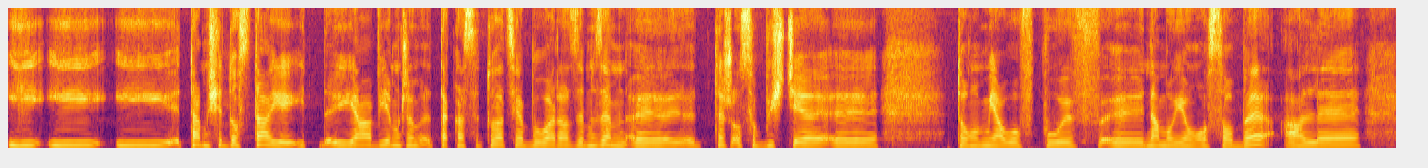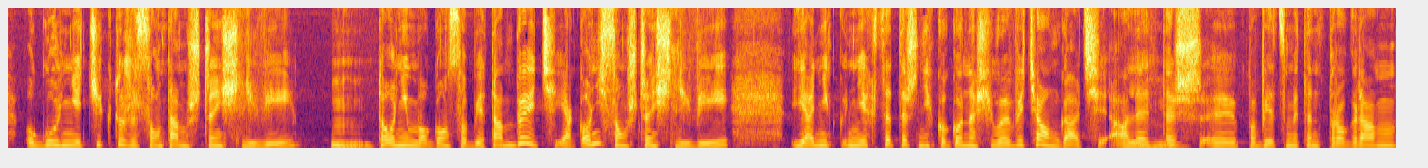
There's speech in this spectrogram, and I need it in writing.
i, i, i tam się dostaje. I ja wiem, że taka sytuacja była razem ze mną. Y, Też osobiście y, to miało wpływ y, na moją osobę, ale ogólnie ci, którzy są tam szczęśliwi. To oni mogą sobie tam być. Jak oni są szczęśliwi, ja nie, nie chcę też nikogo na siłę wyciągać, ale Mhm. też y, powiedzmy ten program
